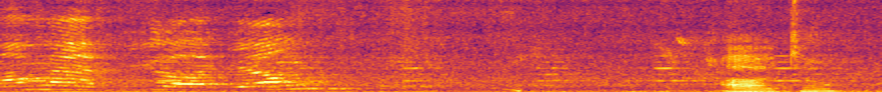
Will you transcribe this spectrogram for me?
मैं भी आ जाऊँ आ जाओ।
